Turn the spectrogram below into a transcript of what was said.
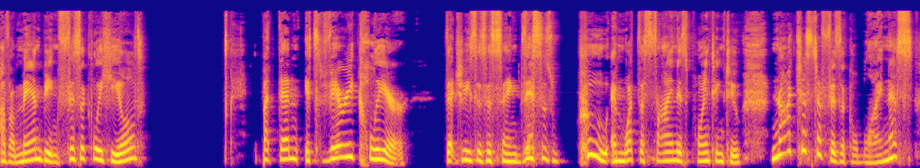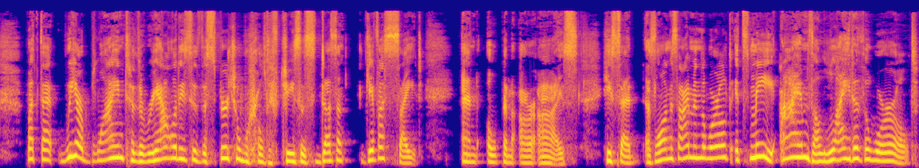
of a man being physically healed. But then it's very clear that Jesus is saying, this is who and what the sign is pointing to. Not just a physical blindness, but that we are blind to the realities of the spiritual world if Jesus doesn't give us sight and open our eyes. He said, as long as I'm in the world, it's me. I'm the light of the world.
